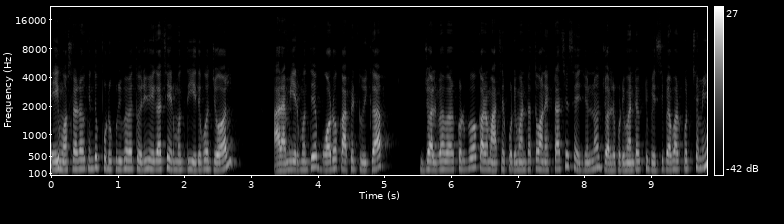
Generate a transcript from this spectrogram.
এই মশলাটাও কিন্তু পুরোপুরিভাবে তৈরি হয়ে গেছে। এর মধ্যে দিয়ে দেবো জল। আর আমি এর মধ্যে বড় কাপের দুই কাপ জল ব্যবহার করব, কারণ মাছের পরিমাণটা তো অনেকটা আছে, সেই জন্য জলের পরিমাণটা একটু বেশি ব্যবহার করছি আমি।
